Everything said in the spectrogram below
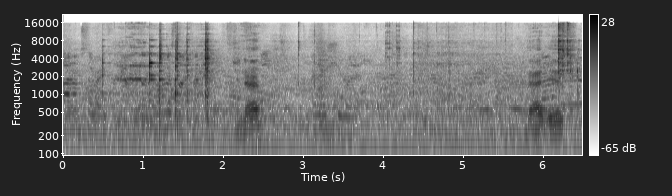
God, I'm so ready for now. Mama's not coming. Janelle, I know she went. that is,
